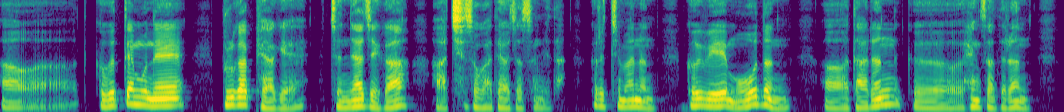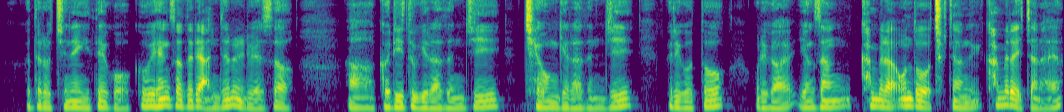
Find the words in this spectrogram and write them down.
어, 그것 때문에 불가피하게 전야제가 아, 취소가 되어졌습니다. 그렇지만은 그 외에 모든 어, 다른 그 행사들은 그대로 진행이 되고 그 행사들의 안전을 위해서 어, 거리두기라든지 체온계라든지 그리고 또 우리가 영상 카메라 온도 측정하는 카메라 있잖아요.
